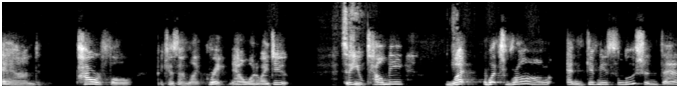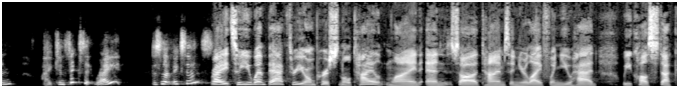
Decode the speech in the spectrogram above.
and powerful because I'm like, great, now what do I do? So you, you tell me what what's wrong and give me a solution, then I can fix it, right? Does that make sense? Right. So you went back through your own personal timeline and saw times in your life when you had what you call stuck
